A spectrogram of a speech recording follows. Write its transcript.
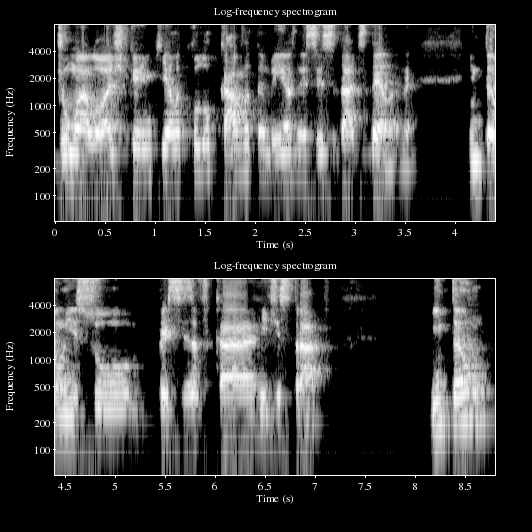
de uma lógica em que ela colocava também as necessidades dela, né? Então, isso precisa ficar registrado. Então,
